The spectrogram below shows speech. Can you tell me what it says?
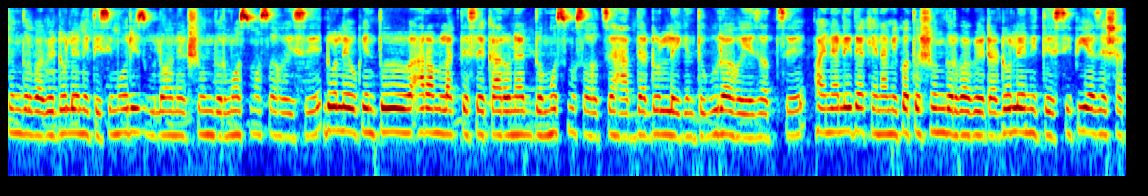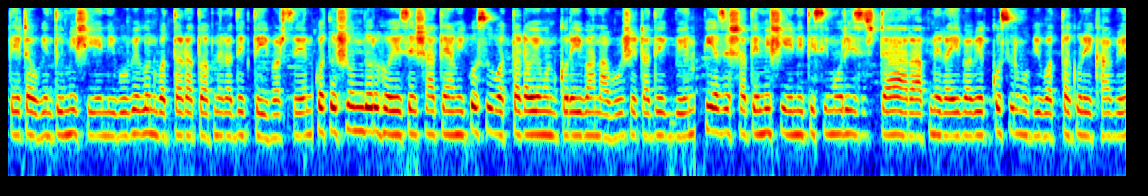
সুন্দরভাবে ডলে নিতেছি। মরিচগুলো অনেক সুন্দর মসমসা হয়েছে। ডলেও কিন্তু আরাম লাগতেছে কারণ একদম মুসমুসা হচ্ছে, হাত দিয়ে ডললেই কিন্তু গুঁড়া হয়ে যাচ্ছে। ফাইনালি দেখেন আমি কত সুন্দরভাবে এটা ডলে নিতেছি। পেঁয়াজের সাথে এটাও কিন্তু মিশিয়ে নিব। বেগুন ভর্তাটা তো আপনারা দেখতেই পারছেন। কত সুন্দর হয়েছে। সাথে আমি কচু ভর্তাটাও এমন করেই বানাবো, সেটা দেখবেন। পেঁয়াজের সাথে মিশিয়ে নিতেছি মরিচটা, আর আপনারা এইভাবে কচুর মুখী ভর্তা করে খাবেন।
